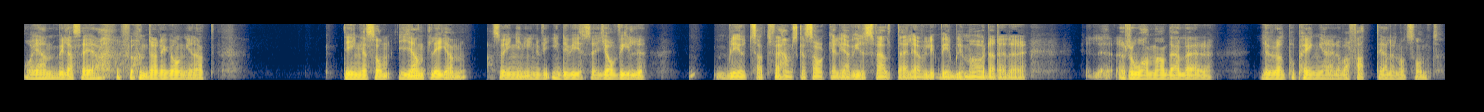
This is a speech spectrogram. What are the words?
Och igen vill jag säga för hundrade gången att det är inga som egentligen, alltså ingen individ säger jag vill bli utsatt för hemska saker eller jag vill svälta eller jag vill, vill bli mördad eller, eller rånad eller lurad på pengar eller vara fattig eller något sånt.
